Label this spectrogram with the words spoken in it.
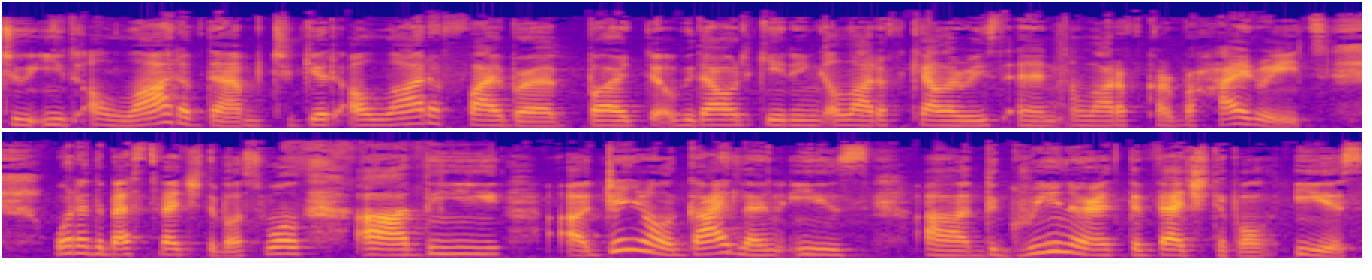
to eat a lot of them to get a lot of fiber, but without getting a lot of calories and a lot of carbohydrates. What are the best vegetables? Well, uh, the uh, general guideline is uh, the greener the vegetable is,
